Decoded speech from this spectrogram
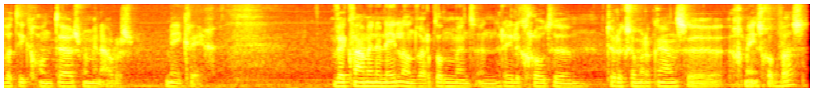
wat ik gewoon thuis met mijn ouders meekreeg. Wij kwamen in Nederland, waar op dat moment een redelijk grote Turks-Marokkaanse gemeenschap was.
